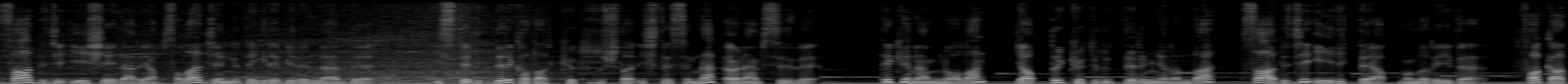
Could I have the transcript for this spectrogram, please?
sadece iyi şeyler yapsalar cennete girebilirlerdi. İstedikleri kadar kötü suçlar işlesinler önemsizdi. Tek önemli olan yaptığı kötülüklerin yanında sadece iyilik de yapmalarıydı. Fakat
